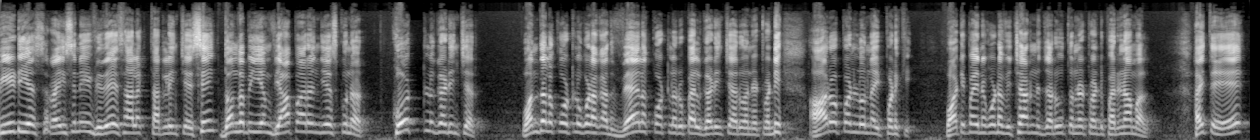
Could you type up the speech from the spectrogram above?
పీడిఎస్ రైస్ని విదేశాలకు తరలించేసి దొంగ బియ్యం వ్యాపారం చేసుకున్నారు. కోట్లు గడించారు. వందల కోట్లు కూడా కాదు వేల కోట్ల రూపాయలు గడించారు అనేటువంటి ఆరోపణలు ఉన్నాయి ఇప్పటికీ. వాటిపైన కూడా విచారణ జరుగుతున్నటువంటి పరిణామాలు. అయితే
